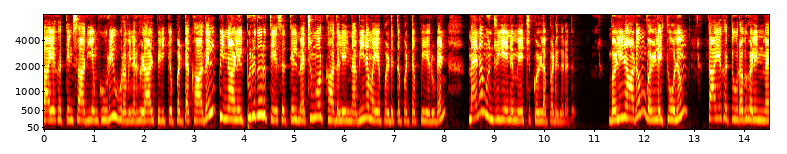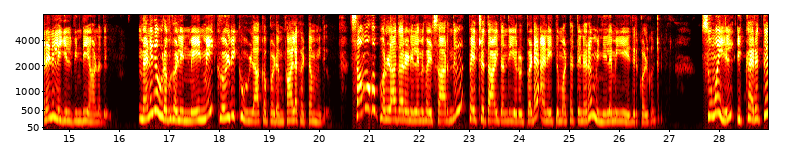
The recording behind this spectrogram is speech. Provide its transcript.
தாயகத்தின் சாதியம் கூறி உறவினர்களால் பிரிக்கப்பட்ட காதல் பின்னாளில் பிரிதொரு தேசத்தில் மெற்றுமோர் காதலில் நவீனமயப்படுத்தப்பட்ட பெயருடன் மனமின்றியேனும் ஏற்றுக்கொள்ளப்படுகிறது வெளிநாடும் வெள்ளைத்தோலும் தாயகத்து உறவுகளின் மனநிலையில் விந்தியானது. மனித உறவுகளின் மேன்மை கேள்விக்கு உள்ளாக்கப்படும் காலகட்டம் இது. சமூக பொருளாதார நிலைமைகள் சார்ந்து பெற்ற தாய் தந்தையர் உட்பட அனைத்து மட்டத்தினரும் இந்நிலைமையை எதிர்கொள்கின்றனர். சுமையில் இக்கருத்து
